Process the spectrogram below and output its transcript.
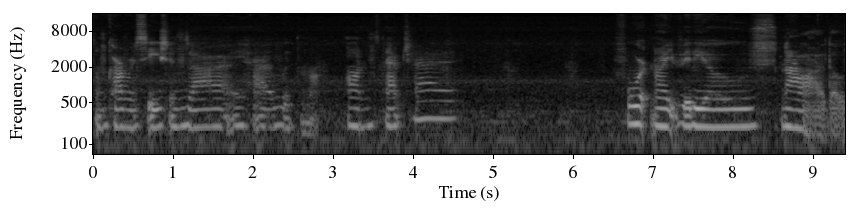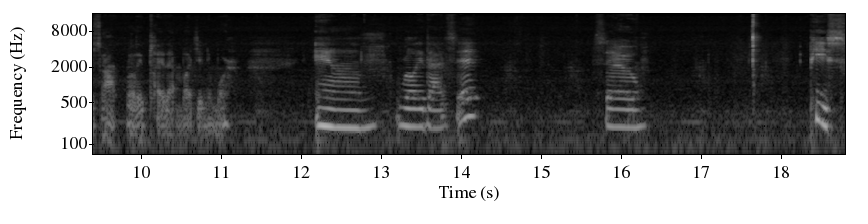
Some conversations I have with my on Snapchat. Fortnite videos. Not a lot of those. I don't really play that much anymore that's it. So, peace.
